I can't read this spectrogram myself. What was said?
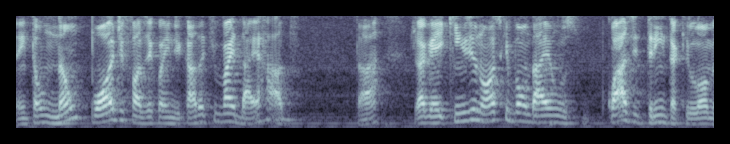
Então não pode fazer com a indicada que vai dar errado. Tá? Já ganhei 15 nós que vão dar uns quase 30 km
